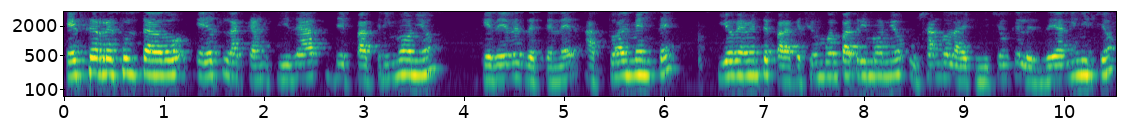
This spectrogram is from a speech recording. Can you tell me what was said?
Ese resultado es la cantidad de patrimonio que debes de tener actualmente y obviamente para que sea un buen patrimonio, usando la definición que les dé al inicio,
